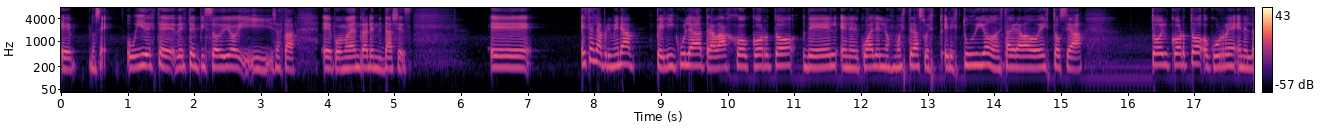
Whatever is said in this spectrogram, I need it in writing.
eh, no sé, huí de este, de este episodio y, ya está, eh, porque me voy a entrar en detalles. Eh, esta es la primera película, trabajo corto de él en el cual él nos muestra el estudio donde está grabado esto, o sea, todo el corto ocurre en el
